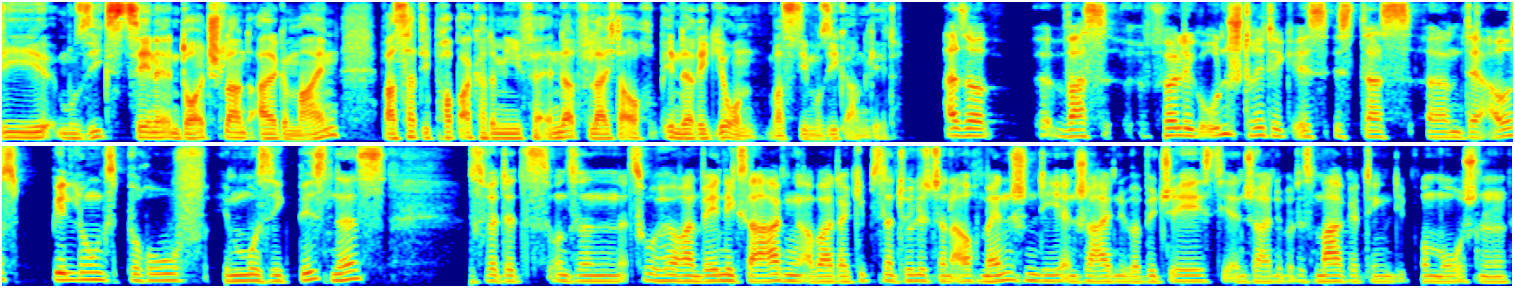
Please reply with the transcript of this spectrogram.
die Musikszene in Deutschland allgemein? Was hat die Popakademie verändert, vielleicht auch in der Region, was die Musik angeht? Also, äh, was völlig unstrittig ist, ist, dass ähm, der Ausbildungsberuf im Musikbusiness das wird jetzt unseren Zuhörern wenig sagen, aber da gibt es natürlich dann auch Menschen, die entscheiden über Budgets, die entscheiden über das Marketing, die Promotion,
